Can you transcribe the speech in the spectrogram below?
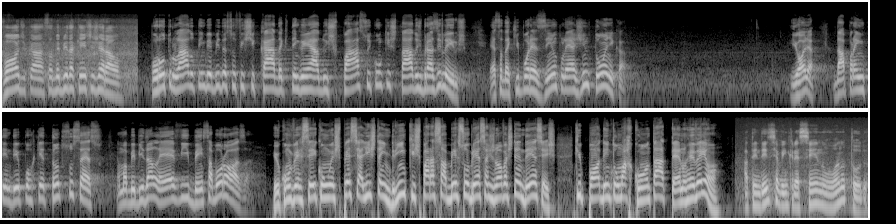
vodka, essa bebida quente em geral. Por outro lado, tem bebida sofisticada que tem ganhado espaço e conquistado os brasileiros. Essa daqui, por exemplo, é a gin tônica. E olha, dá para entender por que tanto sucesso. É uma bebida leve e bem saborosa. Eu conversei com um especialista em drinks para saber sobre essas novas tendências, que podem tomar conta até no Réveillon. A tendência vem crescendo o ano todo.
